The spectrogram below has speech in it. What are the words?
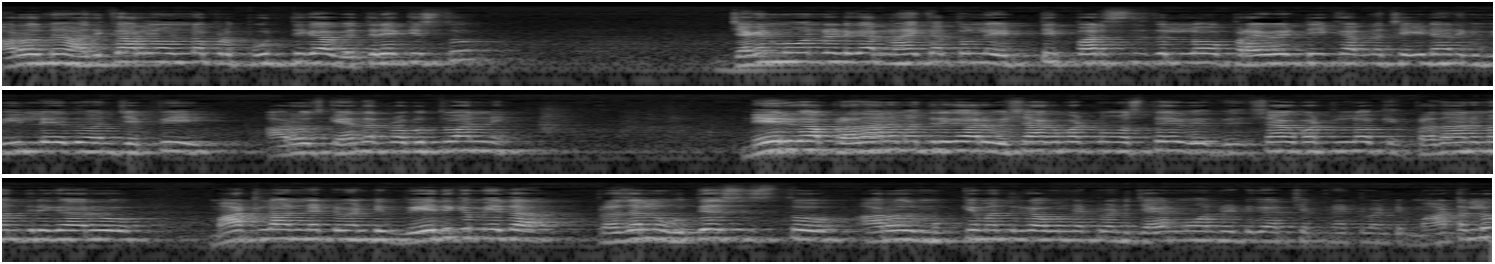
ఆ రోజు మేము అధికారంలో ఉన్నప్పుడు పూర్తిగా వ్యతిరేకిస్తూ జగన్మోహన్ రెడ్డి గారి నాయకత్వంలో ఎట్టి పరిస్థితుల్లో ప్రైవేటీకరణ చేయడానికి వీల్లేదు అని చెప్పి ఆ రోజు కేంద్ర ప్రభుత్వాన్ని నేరుగా ప్రధానమంత్రి గారు విశాఖపట్నం వస్తే విశాఖపట్నంలో ప్రధానమంత్రి గారు మాట్లాడినటువంటి వేదిక మీద ప్రజలను ఉద్దేశిస్తూ ఆ రోజు ముఖ్యమంత్రిగా ఉన్నటువంటి జగన్మోహన్ రెడ్డి గారు చెప్పినటువంటి మాటలు.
